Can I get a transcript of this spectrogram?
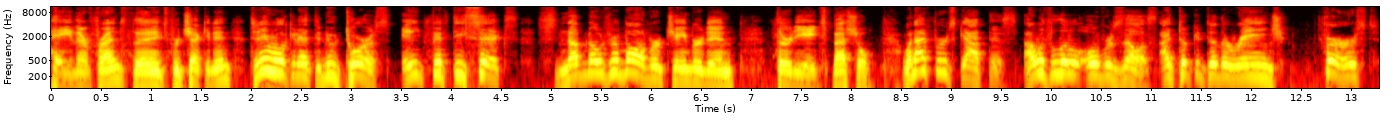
Hey there, friends. Thanks for checking in. Today we're looking at the new Taurus 856 snub nose revolver chambered in 38 special. When I first got this, I was a little overzealous. I took it to the range first.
